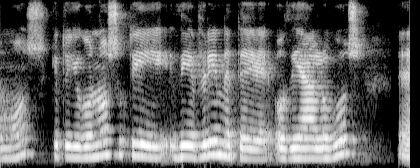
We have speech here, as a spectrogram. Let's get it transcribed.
όμως και το γεγονός ότι διευρύνεται ο διάλογος ε,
